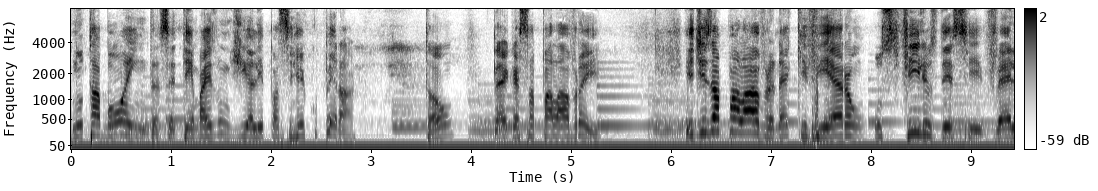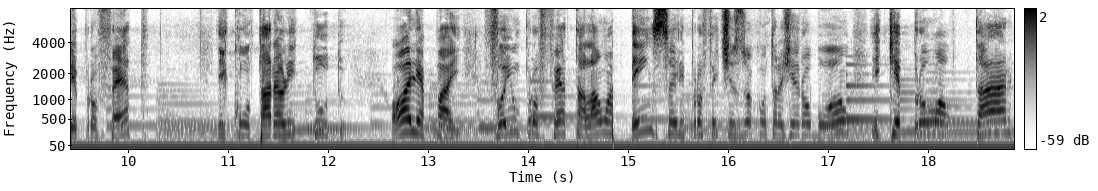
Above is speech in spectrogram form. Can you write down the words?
não está bom ainda. Você tem mais um dia ali para se recuperar. Então, pega essa palavra aí. E diz a palavra, né, que vieram os filhos desse velho profeta e contaram-lhe tudo. Olha, pai, foi um profeta lá, uma benção, ele profetizou contra Jeroboão e quebrou o altar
